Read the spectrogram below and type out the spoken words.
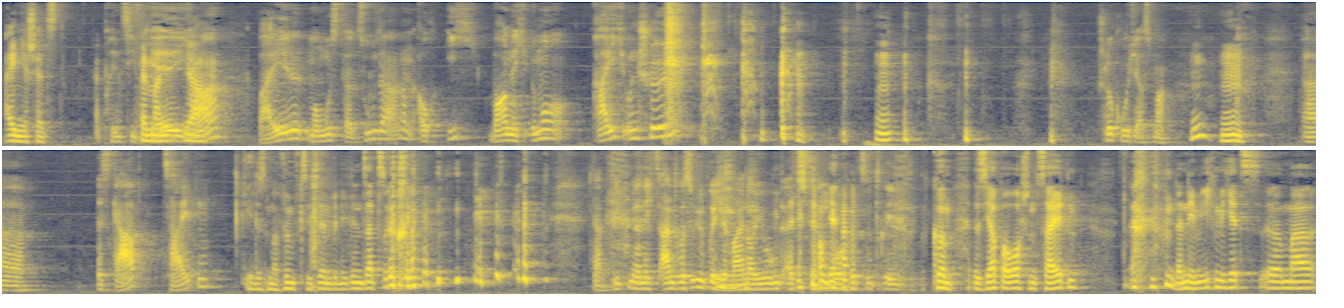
eingeschätzt. Prinzipiell man- ja, ja. weil man muss dazu sagen, auch ich war nicht immer reich und schön. Schluck ruhig erstmal. Äh, es gab Zeiten, Jedes Mal 50 Cent, wenn ich den Satz höre. da blieb mir nichts anderes übrig in meiner Jugend, als Sternburger zu trinken. Komm, es gab aber auch schon Zeiten, dann nehme ich mich jetzt äh, mal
